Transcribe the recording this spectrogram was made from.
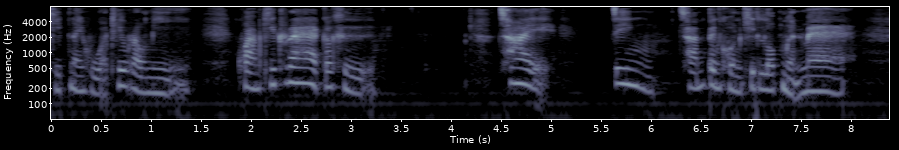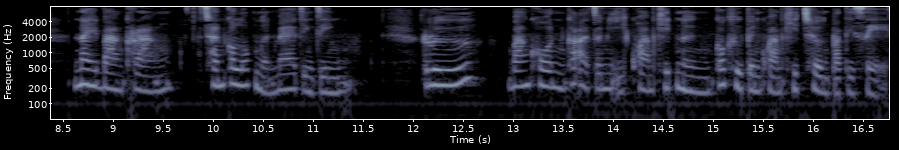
คิดในหัวที่เรามี ความคิดแรกก็คือ ใช่ จริง ฉันเป็นคนคิดลบเหมือนแม่ ในบางครั้ง ฉันก็ลบเหมือนแม่จริง ๆ หรือ บางคนก็อาจจะมีอีกความคิดหนึ่งก็คือเป็นความคิดเชิงปฏิเสธ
